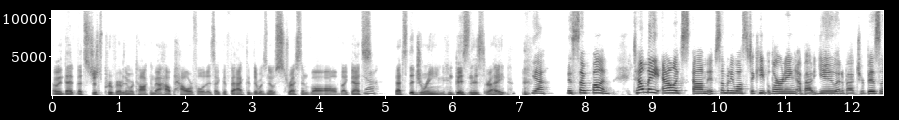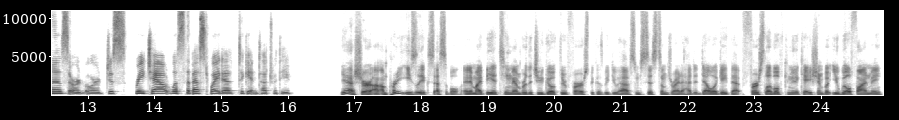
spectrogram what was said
I mean, that that's just proof of everything we're talking about, how powerful it is. Like the fact that there was no stress involved. Like that's yeah. that's the dream in business, right? Yeah. It's so fun. Tell me, Alex, um, if somebody wants to keep learning about you and about your business or or just reach out, what's the best way to to get in touch with you? Yeah, sure. I'm pretty easily accessible. And it might be a team member that you go through first because we do have some systems, right? I had to delegate that first level of communication, but you will find me,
